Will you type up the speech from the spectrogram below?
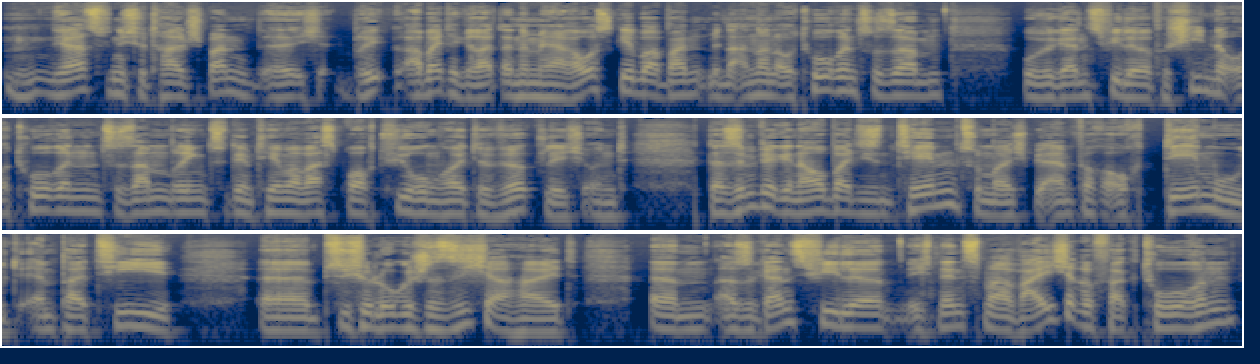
Ja, das finde ich total spannend. Äh, ich arbeite gerade an einem Herausgeberband mit einer anderen Autorin zusammen, wo wir ganz viele verschiedene Autorinnen zusammenbringen zu dem Thema, was braucht Führung heute wirklich? Und da sind wir genau bei diesen Themen, zum Beispiel einfach auch Demut, Empathie, äh, psychologische Sicherheit. Ähm, also ganz viele, ich nenne es mal weichere Faktoren,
